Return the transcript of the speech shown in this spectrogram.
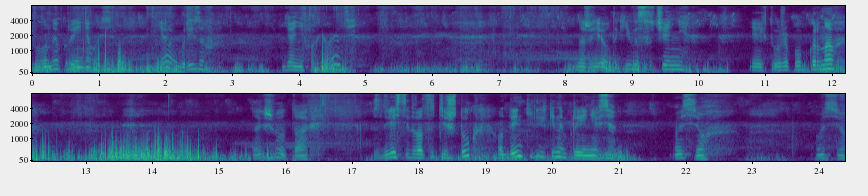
щоб вони прийнялись. Я обрізав. Я не фахівець. Навіть є отакі височенні. Я їх теж пообкорнав. Так що так. З 220 штук один тільки не прийнявся. Ось все. Ось все.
